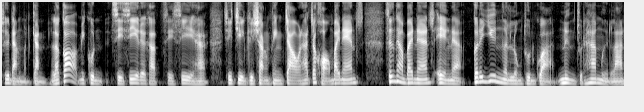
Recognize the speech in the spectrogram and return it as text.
ชื่อดังเหมือนกัน แล้วก็มีคุณซีซี่ด้วยครับซีซี่ฮะชื่อจีนคือฉางเผิงจ้าวนะฮะเจ้าของ Binance ซึ่งทาง Binance เองเนี่ยก็ได้ยื่นเงินลงทุนกว่า 1.5 หมื่นล้าน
